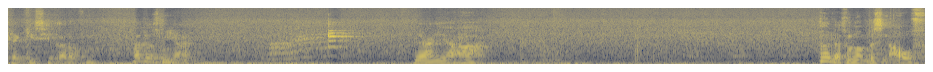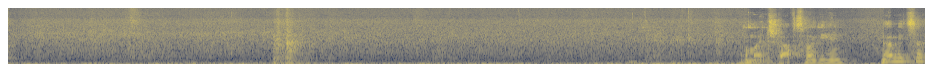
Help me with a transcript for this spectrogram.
Blackie ist hier gerade dem. Was ist Mia? Ja, ja. Ja, lassen wir noch ein bisschen auf. Und mal ins Schlafzimmer gehen. Na, Mieze?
